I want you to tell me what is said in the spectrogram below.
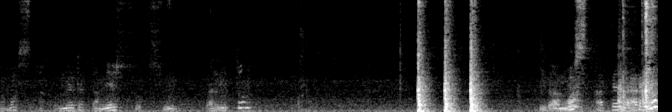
Vamos a ponerle también su palito. Y vamos a pelarlo.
